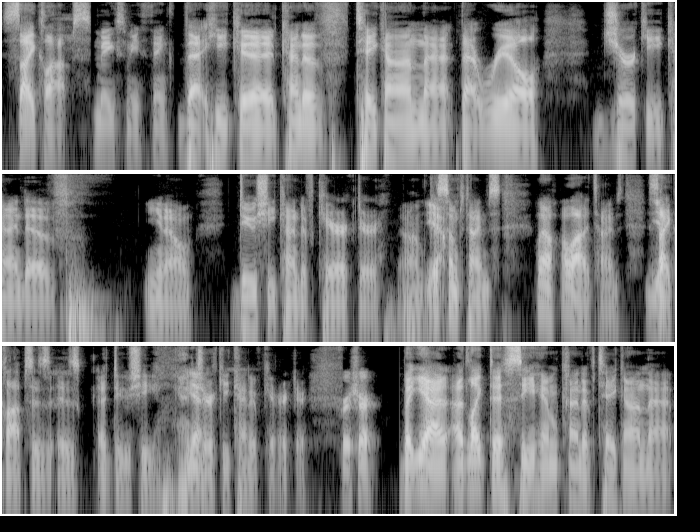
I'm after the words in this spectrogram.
Cyclops makes me think that he could kind of take on that that real jerky kind of, you know, douchey kind of character. Um, 'cause Yeah. sometimes, well, a lot of times, Yeah. Cyclops is is a douchey, Yeah. jerky kind of character. For sure. But yeah, I'd like to see him kind of take on that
